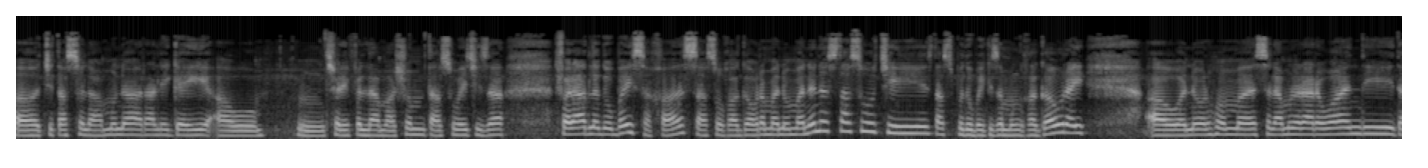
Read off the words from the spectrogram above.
چې تاسو سلامونه را لګی او شريف الله ماشوم تاسو وای چې زه فراد له دوبۍ څخه تاسو غاګورم نو مننه تاسو چې تاسو په دوبۍ کې زمونږ غاګوري او نور هم سلامونه را روان دي د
